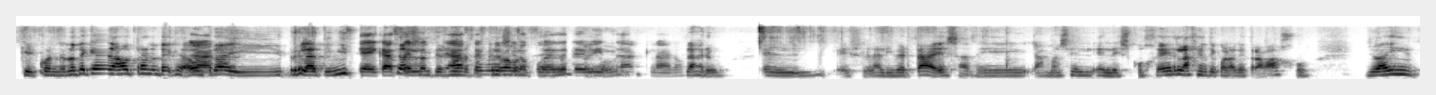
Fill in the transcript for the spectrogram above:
Que cuando no te queda otra, no te queda otra y relativiza. Y hay que hacerlo, dices, bueno, pues, lo puedes evitar, claro. Claro, es la libertad esa, de además el, escoger la gente con la que trabajo. Yo hay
